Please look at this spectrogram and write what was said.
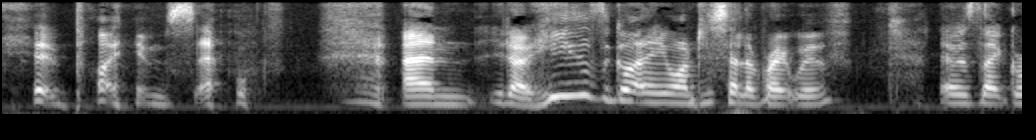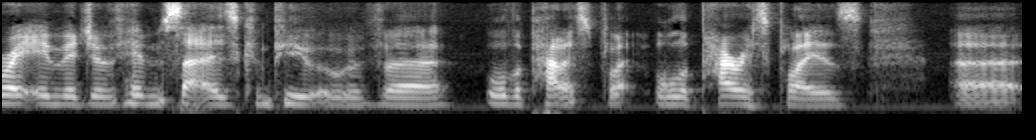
there by himself, and you know he hasn't got anyone to celebrate with. There was that great image of him sat at his computer with uh, all the pla- all the Paris players uh,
